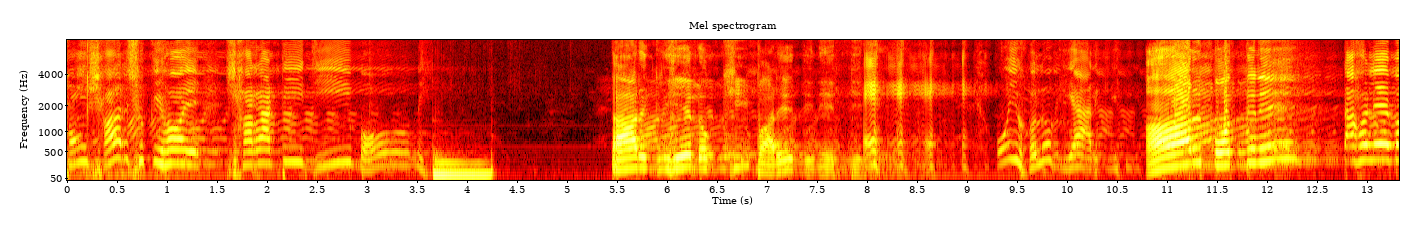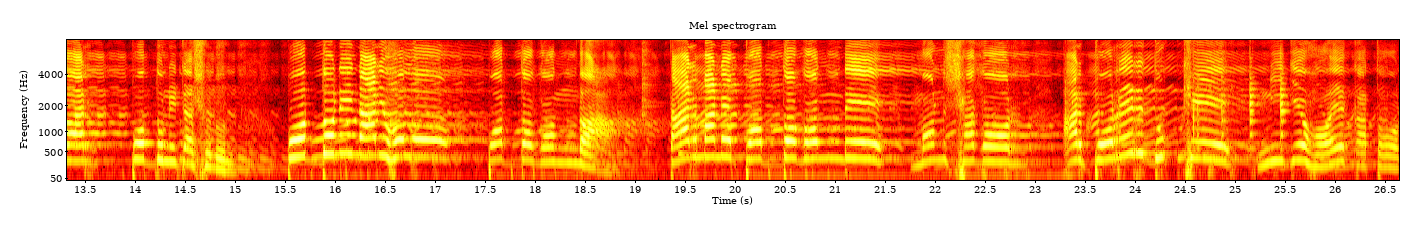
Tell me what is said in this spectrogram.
সংসার সুখী হয় সারাটি জীবন। তার গৃহে লক্ষ্মী বাড়ে দিনের দিন। ওই হলো কি আর কি। আর পদ্মিনী তাহলে এবার পদ্মনীটা শুনুন। পদ্মনী নারী হলো পদ্মগন্ধা। তার মানে পদ্মগন্ধে মনসাগর আর পরের দুঃখে নিজে হয় কাতর।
